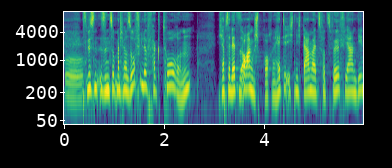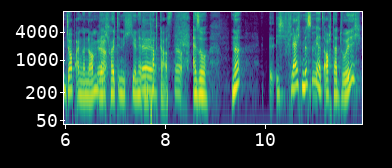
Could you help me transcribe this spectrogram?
du, Mhm. es müssen, sind so manchmal so viele Faktoren. Ich habe es ja letztens auch angesprochen. Hätte ich nicht damals vor zwölf Jahren den Job angenommen, wäre Ja. ich heute nicht hier und hätte Ja, einen. Podcast. Ja. Also, ne? Ich, vielleicht müssen wir jetzt auch da durch,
